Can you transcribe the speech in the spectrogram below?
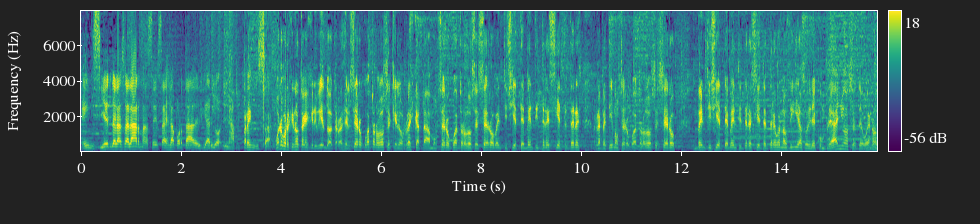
Enciende las alarmas, esa es la portada del diario La Prensa. Bueno, por aquí están escribiendo a través del 0412 que lo rescatamos, 0412-027-2373, repetimos 0412-027-2373, buenos días, hoy de cumpleaños, de bueno,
